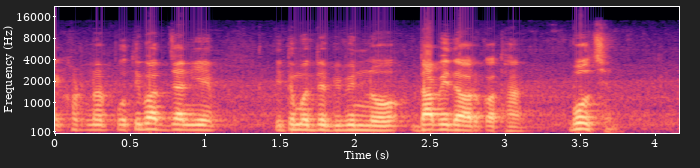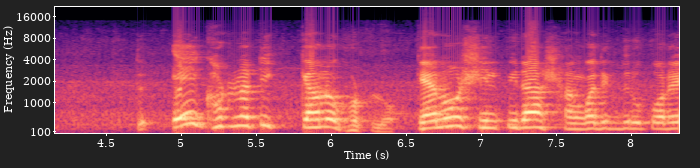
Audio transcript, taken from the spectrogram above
এই ঘটনার প্রতিবাদ জানিয়ে ইতিমধ্যে বিভিন্ন দাবি দেওয়ার কথা বলছেন। তো এই ঘটনাটি কেন ঘটলো? কেন শিল্পীরা সাংবাদিকদের উপরে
